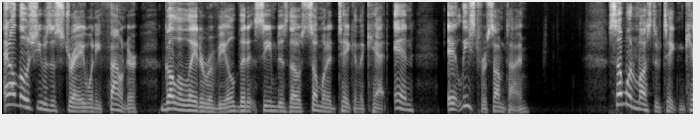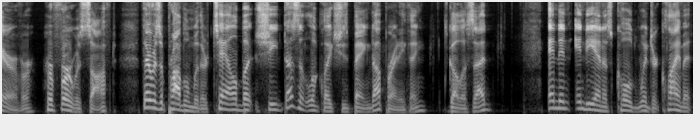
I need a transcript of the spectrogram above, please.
And although she was a stray when he found her Gullah later revealed that it seemed as though someone had taken the cat in at least for some time. Someone must have taken care of her. Her fur was soft. There was a problem with her tail, but she doesn't look like she's banged up or anything Gullah said. And in Indiana's cold winter climate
